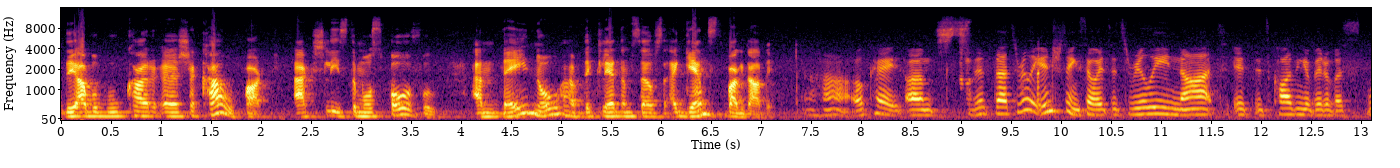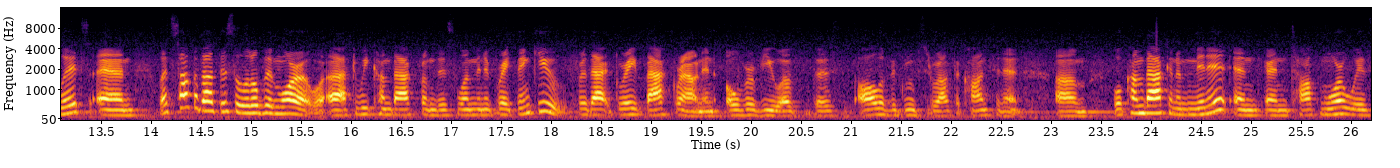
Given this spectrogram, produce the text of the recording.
the Abu Bakr uh, Shekau part, actually is the most powerful. And they now have declared themselves against Baghdadi. Uh-huh. Okay. Um, that, that's really interesting. So it's, it's really not, it, it's causing a bit of a split. And let's talk about this a little bit more after we come back from this one minute break. Thank you for that great background and overview of this, all of the groups throughout the continent. Um, we'll come back in a minute and, and talk more with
